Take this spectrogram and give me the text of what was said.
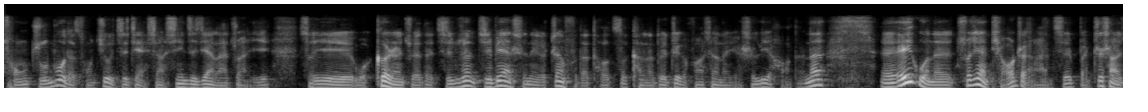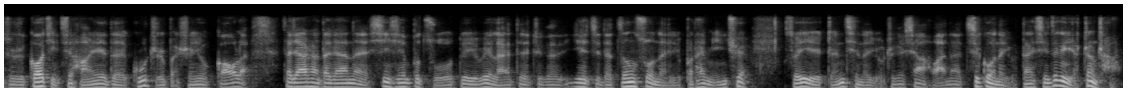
从逐步的从旧基建向新基建来转移，所以我个人觉得，即便即便是那个政府的投资，可能对这个方向呢也是利好的。那呃 A 股呢出现调整啊，其实本质上就是高景气行业的估值本身又高了，再加上大家呢信心不足，对于未来的这个业绩的增速呢也不太明确，所以整体呢有这个下滑呢，机构呢有担心，这个也正常。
